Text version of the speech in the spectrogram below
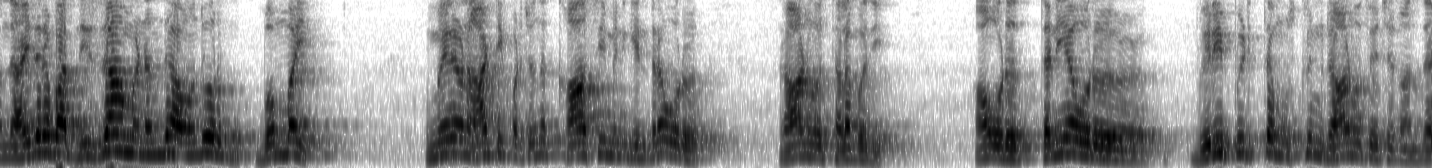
அந்த ஹைதராபாத் நிசாமின் வந்து அவன் வந்து ஒரு பொம்மை. உண்மையிலே அவன் ஆட்டி படிச்சு வந்து காசிம் என்கின்ற ஒரு இராணுவ தளபதி. அவன் ஒரு தனியாக ஒரு வெறி பிடித்த முஸ்லீம் இராணுவத்தை வச்சுருக்கான். அந்த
